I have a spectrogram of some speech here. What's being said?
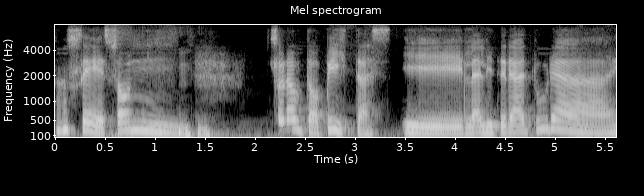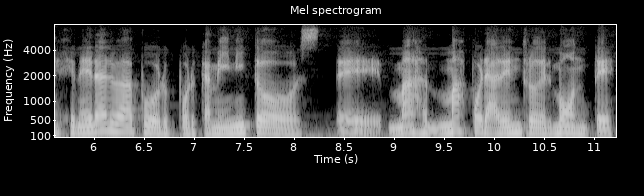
no sé, son... son autopistas y la literatura en general va por, por caminitos eh, más, más por adentro del monte,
